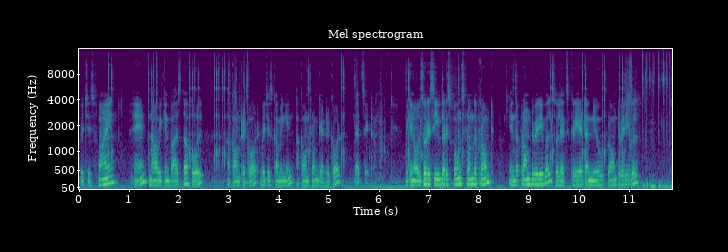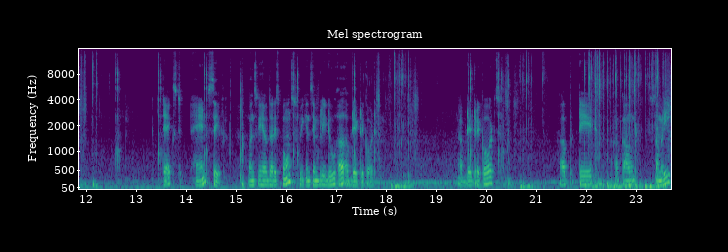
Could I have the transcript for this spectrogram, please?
which is fine. And now we can pass the whole account record which is coming in account from get record. That's it. We can also receive the response from the prompt in the prompt variable. So let's create a new prompt variable. Text and save. Once we have the response we can simply do a update record update records. Update account summary.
